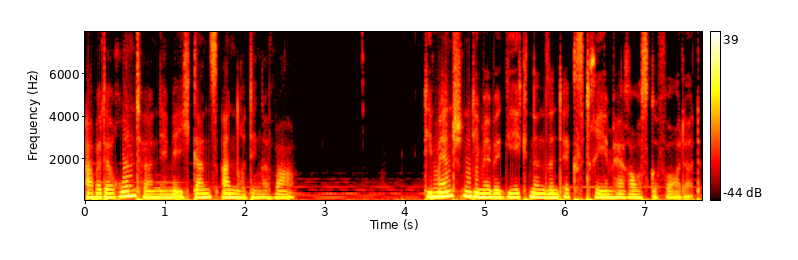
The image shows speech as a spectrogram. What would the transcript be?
aber darunter nehme ich ganz andere Dinge wahr. Die Menschen, die mir begegnen, sind extrem herausgefordert.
